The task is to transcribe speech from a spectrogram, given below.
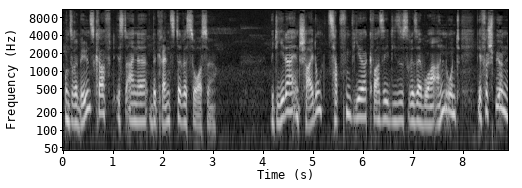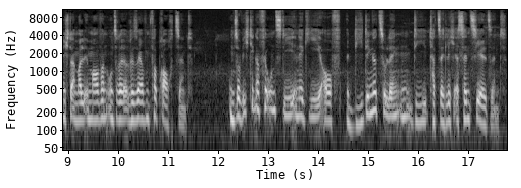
Unsere Willenskraft ist eine begrenzte Ressource mit jeder Entscheidung zapfen wir quasi dieses Reservoir an und wir verspüren nicht einmal immer, wann unsere Reserven verbraucht sind. Umso wichtiger für uns, die Energie auf die Dinge zu lenken, die tatsächlich essentiell sind.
